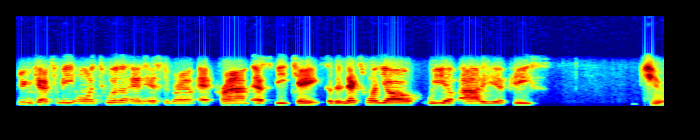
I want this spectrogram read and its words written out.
You can catch me on Twitter and Instagram at Prime SBK. So the next one, y'all, we up out of here. Peace. Chill.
